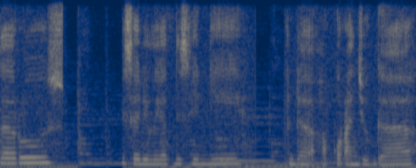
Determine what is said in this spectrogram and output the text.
Terus bisa dilihat di sini ada Al-Quran juga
